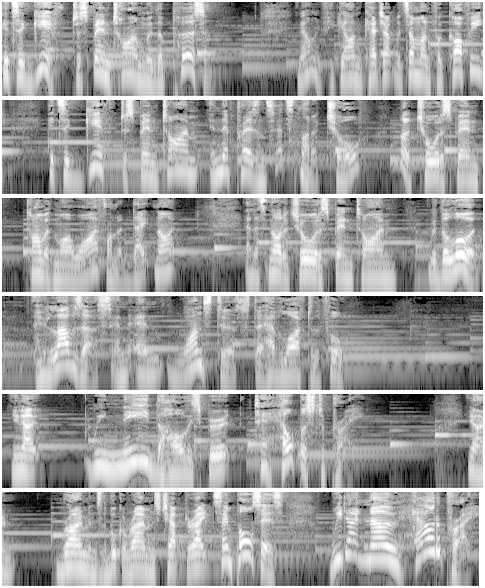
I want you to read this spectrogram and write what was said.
It's a gift to spend time with a person. You know, if you go and catch up with someone for coffee, it's a gift to spend time in their presence. That's not a chore. Not a chore to spend time with my wife on a date night. And it's not a chore to spend time with the Lord, who loves us and, and wants us to have life to the full. You know, we need the Holy Spirit to help us to pray. You know, Romans, the book of Romans, chapter 8, St. Paul says, We don't know how to pray,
